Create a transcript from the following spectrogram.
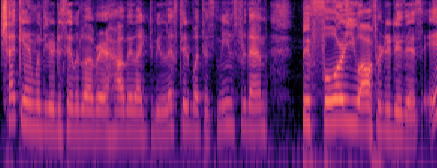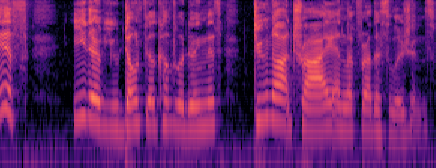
Check in with your disabled lover how they like to be lifted, what this means for them before you offer to do this. If either of you don't feel comfortable doing this, do not try and look for other solutions.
